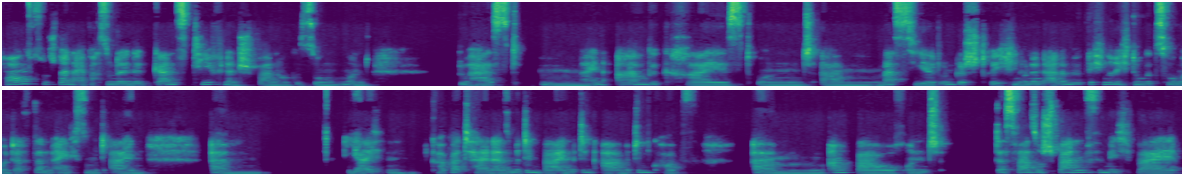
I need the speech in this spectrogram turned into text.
Trance-Zustand, einfach so eine, ganz tiefe Entspannung gesunken und du hast meinen Arm gekreist und ähm, massiert und gestrichen und in alle möglichen Richtungen gezogen und das dann eigentlich so mit ein ähm, ja, Körperteilen, also mit den Beinen, mit den Armen, mit dem Kopf, ähm, am Bauch und das war so spannend für mich, weil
